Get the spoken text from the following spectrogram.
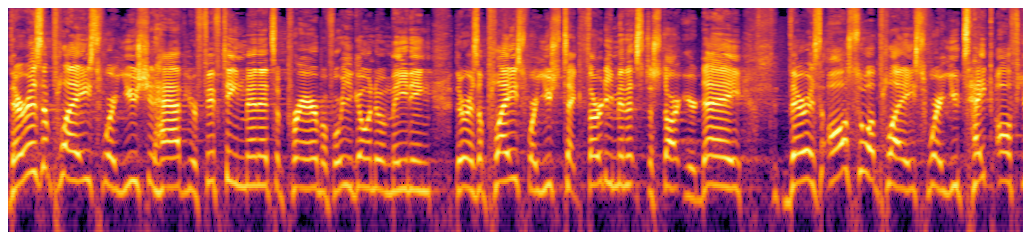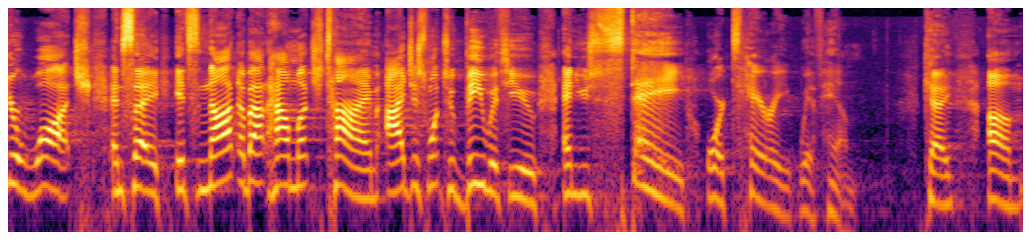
There is a place where you should have your 15 minutes of prayer before you go into a meeting. There is a place where you should take 30 minutes to start your day. There is also a place where you take off your watch and say, It's not about how much time, I just want to be with you, and you stay or tarry with Him. Okay? Um,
